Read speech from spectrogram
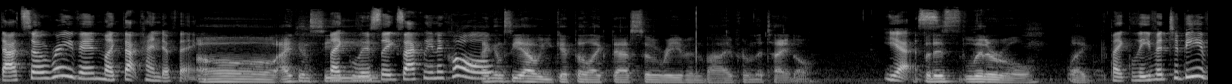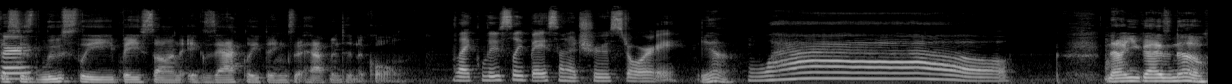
that's so Raven like that kind of thing Oh, I can see. like loosely exactly Nicole. I can see how you get the like that's so Raven vibe from the title, yes, but it's literal. Like like Leave It to Beaver, this is loosely based on exactly things that happened to Nicole. like loosely based on a true story. Yeah. Wow. Now you guys know,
